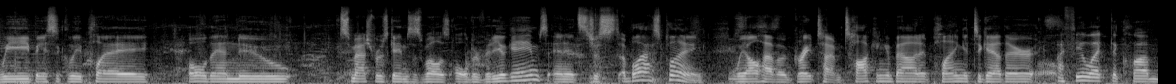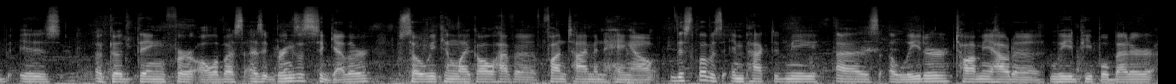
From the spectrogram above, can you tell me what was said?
We basically play old and new Smash Bros. games as well as older video games, and it's just a blast playing. We all have a great time talking about it, playing it together. I feel like the club is a good thing for all of us as it brings us together so we can like all have a fun time and hang out. This club has impacted me as a leader, taught me how to lead people better.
